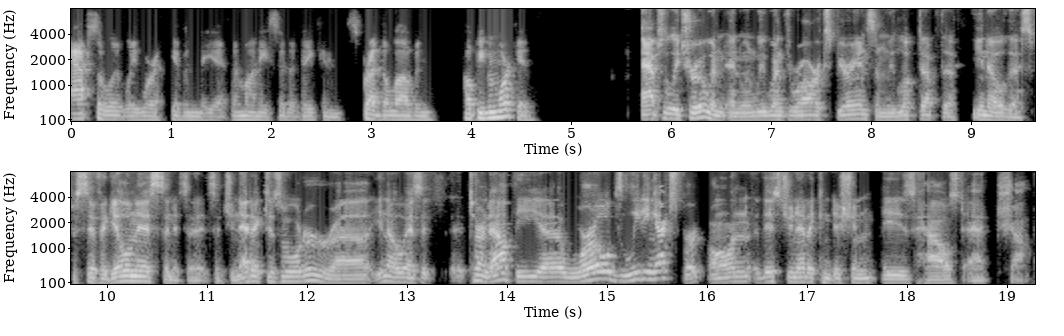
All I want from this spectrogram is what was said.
absolutely worth giving the the money so that they can spread the love and help even more kids absolutely true and, and when we went through our experience and we looked up the you know the specific illness and it's a it's a genetic disorder uh, you know as it, it turned out the uh, world's leading expert on this genetic condition is housed at CHOP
